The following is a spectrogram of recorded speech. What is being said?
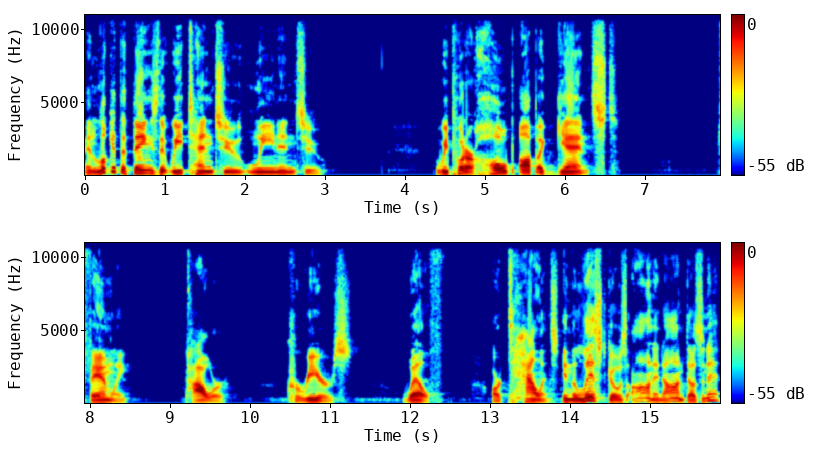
And look at the things that we tend to lean into. We put our hope up against family, power, careers, wealth, our talents. And the list goes on and on, doesn't it?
